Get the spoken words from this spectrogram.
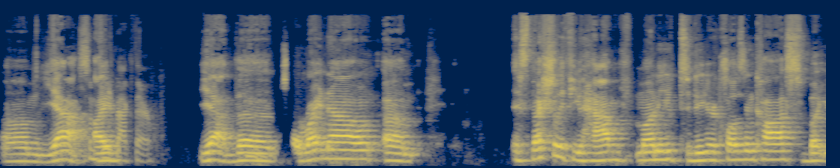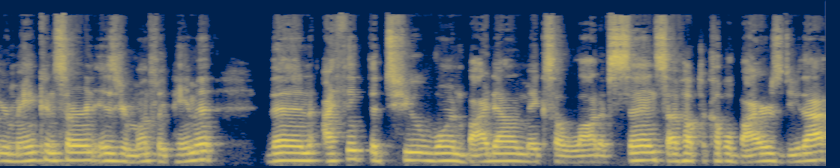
Um, yeah, some feedback I, there. Yeah, the so right now, um, especially if you have money to do your closing costs, but your main concern is your monthly payment, then I think the 2 1 buy down makes a lot of sense. I've helped a couple buyers do that.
